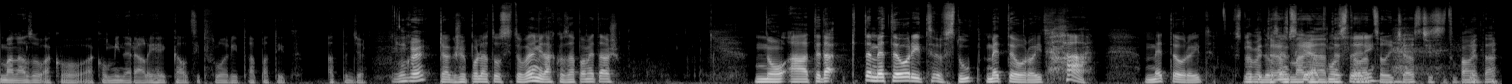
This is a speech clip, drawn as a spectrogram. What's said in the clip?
má názov ako, ako minerály, hej, kalcit, fluorid, apatit a teda. Okay. Takže podľa toho si to veľmi ľahko zapamätáš. No a teda ten meteorit vstup, meteoroid, ha, meteorit vstúpi do zemskej atmosféry. celý čas, či si to pamätá?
